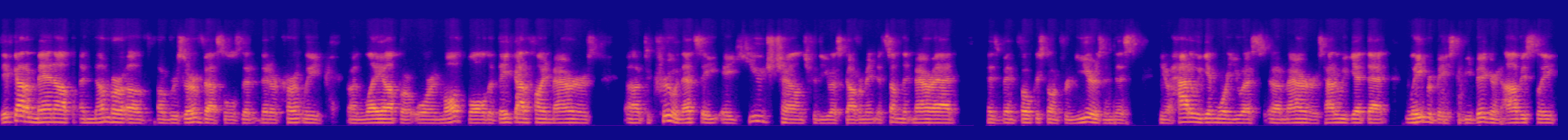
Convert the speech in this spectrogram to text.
they've got to man up a number of, of reserve vessels that, that are currently on layup or, or in mothball that they've got to find mariners uh, to crew. And that's a, a huge challenge for the US government. And it's something that MARAD has been focused on for years in this, you know, how do we get more US uh, mariners? How do we get that labor base to be bigger? And obviously,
